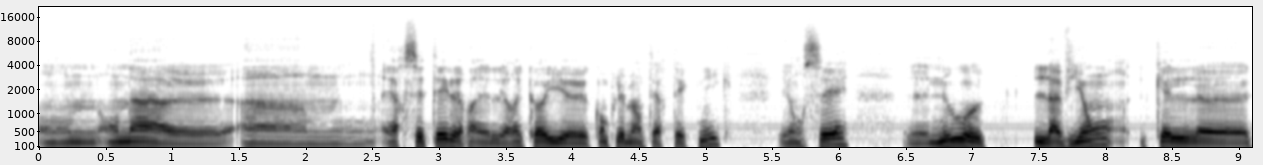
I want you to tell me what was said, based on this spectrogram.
on, a euh, un RCT, les, recueils euh, complémentaires techniques, et on sait, euh, nous, l'avion, quelle,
